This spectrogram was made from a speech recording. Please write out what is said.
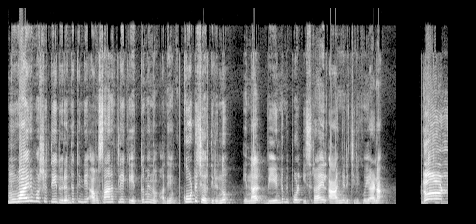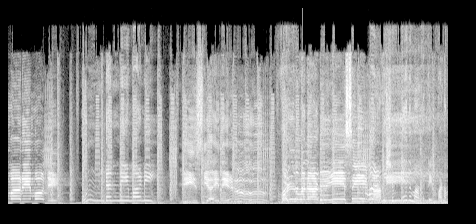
മൂവായിരം വർഷത്തെ ദുരന്തത്തിന്റെ അവസാനത്തിലേക്ക് എത്തുമെന്നും അദ്ദേഹം കൂട്ടിച്ചേർത്തിരുന്നു. എന്നാൽ വീണ്ടും ഇപ്പോൾ ഇസ്രായേൽ ആഞ്ഞടിച്ചിരിക്കുകയാണ്. ഡോണ്ട് വറി മോനെ. ഉണ്ടെന്നീ മണി. ഈസിയായി നേടൂ. പണം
